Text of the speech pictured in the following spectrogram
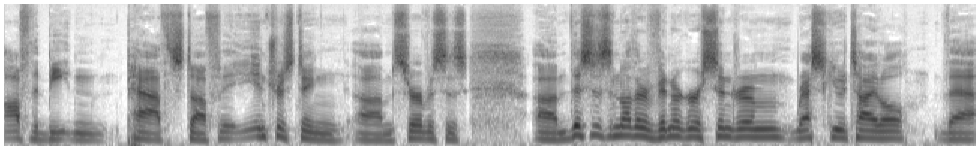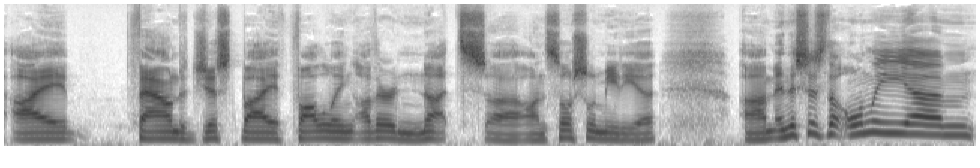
off the beaten path stuff. Interesting um, services. Um, this is another Vinegar Syndrome rescue title that I found just by following other nuts uh, on social media. Um, and this is the only um,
